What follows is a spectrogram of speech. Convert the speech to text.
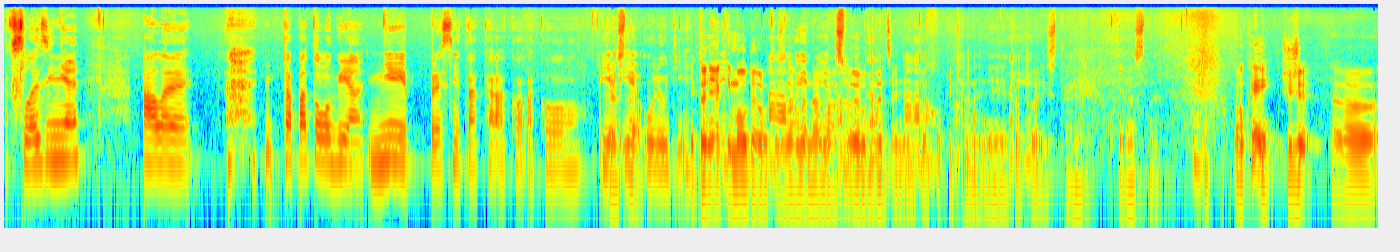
v slezine, ale tá patológia nie je presne taká, ako, ako je, je u ľudí. Je to nejaký model, to áno, znamená, je, je má svoje model. obmedzenia, áno, pochopiteľne, áno, nie je to to isté. Jasné. OK, čiže uh,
